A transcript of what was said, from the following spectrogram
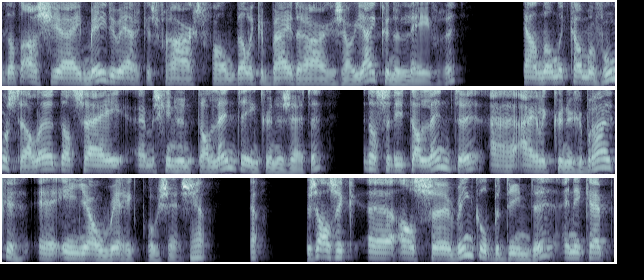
dat als jij medewerkers vraagt van welke bijdrage zou jij kunnen leveren, ja, dan kan ik me voorstellen dat zij uh, misschien hun talenten in kunnen zetten. En dat ze die talenten eigenlijk kunnen gebruiken in jouw werkproces. Ja. Dus als ik als winkelbediende en ik heb,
